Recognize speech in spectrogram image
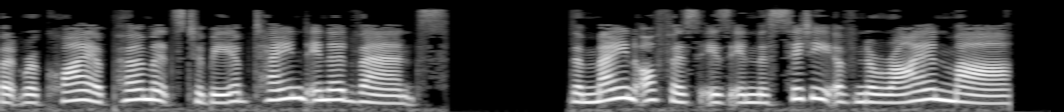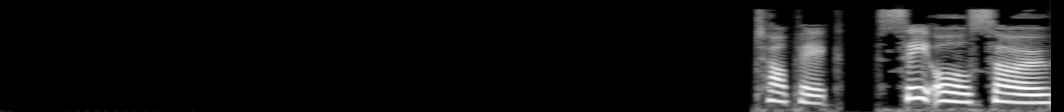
but require permits to be obtained in advance. The main office is in the city of Naryan-Mar. See also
